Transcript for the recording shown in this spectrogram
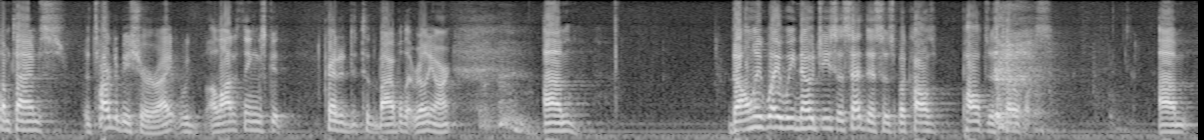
Sometimes it's hard to be sure, right? We, a lot of things get credited to the Bible that really aren't. Um, the only way we know Jesus said this is because Paul just told us. Um,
